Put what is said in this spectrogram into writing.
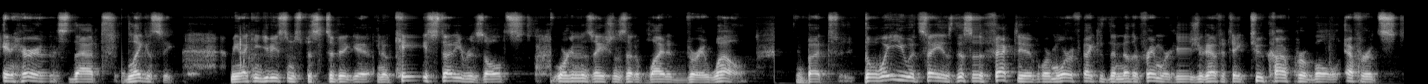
inherits that legacy. I mean, I can give you some specific, uh, you know, case study results, organizations that applied it very well. But the way you would say, is this effective or more effective than another framework, is you'd have to take two comparable efforts,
